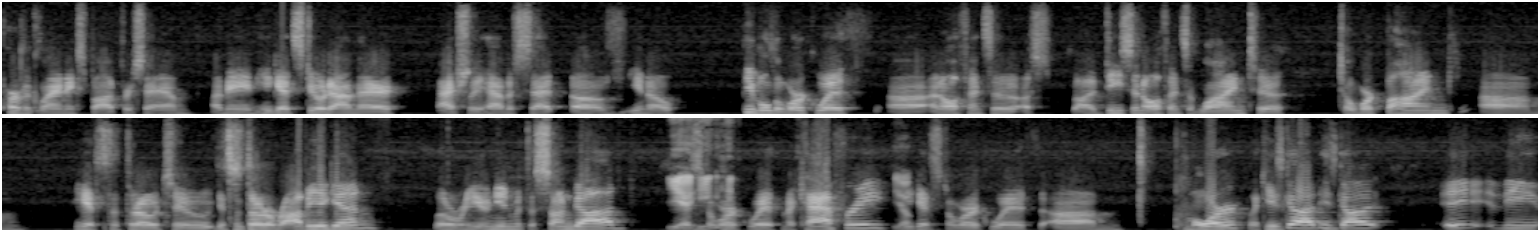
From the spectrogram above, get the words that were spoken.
perfect landing spot for Sam. I mean, he gets to go down there, actually have a set of you know people to work with, uh, an offensive a, a decent offensive line to to work behind. Um, he gets to throw to gets to throw to Robbie again. Little reunion with the Sun God. yeah, he Gets he, to he- work with McCaffrey. Yep. He gets to work with um, Moore. Like he's got he's got it, the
